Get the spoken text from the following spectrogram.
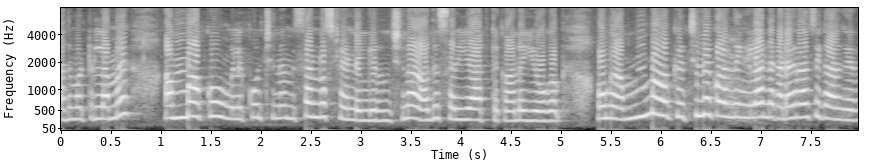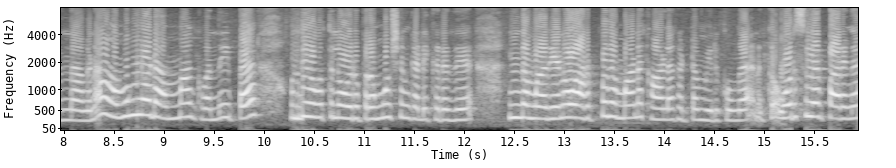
அது மட்டும் இல்லாமல் அம்மாக்கும் உங்களுக்கும் சின்ன மிஸ் அண்டர்ஸ்டாண்டிங் இருந்துச்சுன்னா அது சரியாகிறதுக்கான யோகம். உங்கள் அம்மாவுக்கு சின்ன குழந்தைங்களா இந்த கடகராசிக்காரங்க இருந்தாங்கன்னா அவங்களோட அம்மாவுக்கு வந்து இப்போ உத்தியோகத்தில் ஒரு ப்ரமோஷன் கிடைக்கிறது. இந்த மாதிரியான ஒரு அற்புதமான காலகட்டம் இருக்குங்க. எனக்கு ஒரு சிலர் பாருங்க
